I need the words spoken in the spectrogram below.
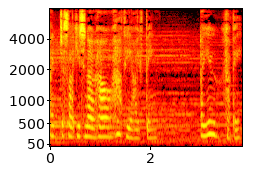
I'd just like you to know how happy I've been. Are you happy?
